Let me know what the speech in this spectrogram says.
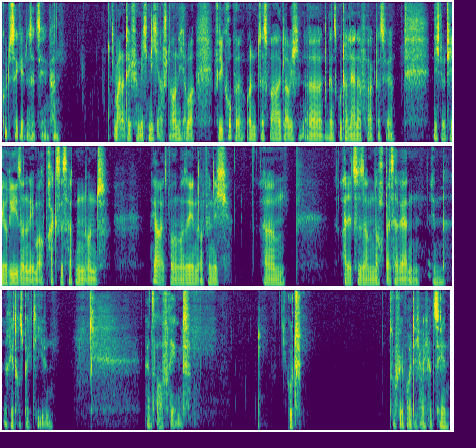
gutes Ergebnis erzielen kann. War natürlich für mich nicht erstaunlich, aber für die Gruppe und das war, glaube ich, äh, ein ganz guter Lernerfolg, dass wir nicht nur Theorie, sondern eben auch Praxis hatten und ja, jetzt wollen wir mal sehen, ob wir nicht ähm, alle zusammen noch besser werden in Retrospektiven. Ganz aufregend. Gut. So viel wollte ich euch erzählen.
